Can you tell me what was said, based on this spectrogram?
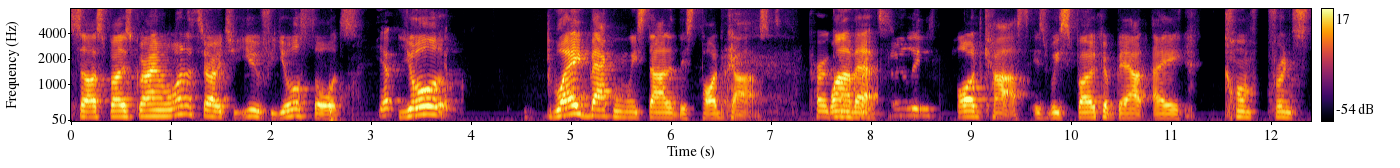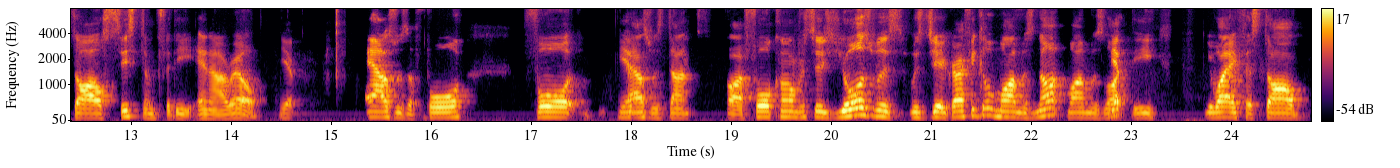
so I suppose Graham, I want to throw to you for your thoughts. Yep. Your yep. way back when we started this podcast, Pro one of our earliest podcasts is we spoke about a conference style system for the NRL. Yep. Ours was a four, four. Yep. Ours was done by four conferences. Yours was was geographical. Mine was not. Mine was like yep. the UEFA style.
